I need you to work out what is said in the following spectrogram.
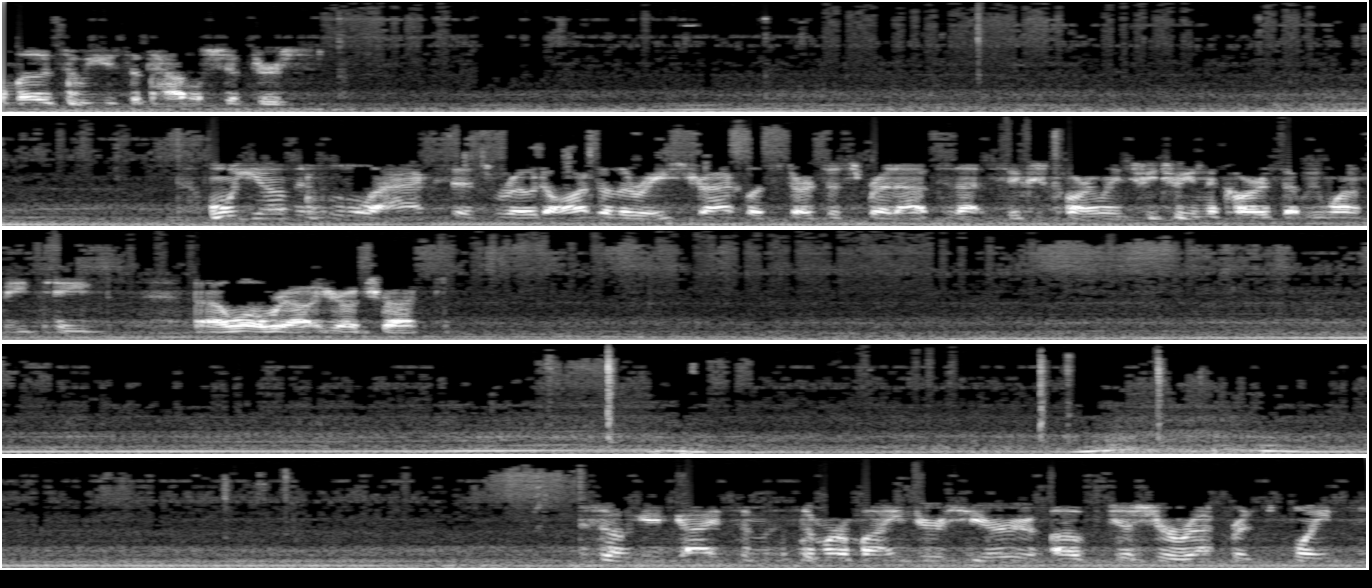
manual mode, so we use the paddle shifters. When we get on this little access road onto the racetrack, let's start to spread out to that six car lanes between the cars that we want to maintain uh, while we're out here on track. So again, guys, some, here of just your reference points.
